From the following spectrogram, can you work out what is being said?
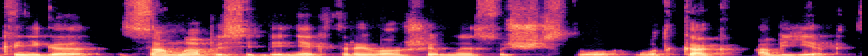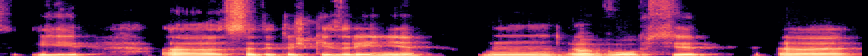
книга сама по себе некоторое волшебное существо, вот как объект. И э, с этой точки зрения вовсе э,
